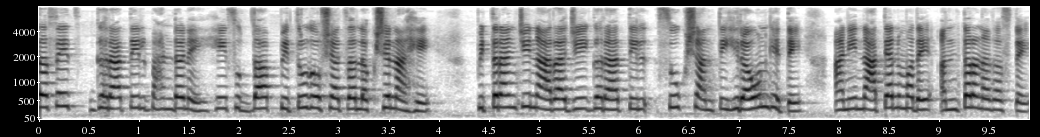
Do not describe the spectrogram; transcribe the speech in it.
तसेच घरातील भांडणे हे सुद्धा पितृदोषाचं लक्षण आहे. पितरांची नाराजी घरातील सुख शांती हिरावून घेते आणि नात्यांमध्ये अंतर आणत असते.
